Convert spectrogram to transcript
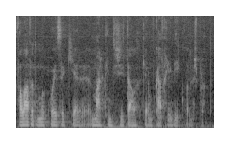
falava de uma coisa que era marketing digital, que era um bocado ridícula, mas pronto.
